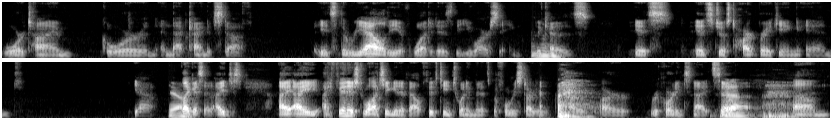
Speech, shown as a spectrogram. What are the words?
wartime gore and, and that kind of stuff. It's the reality of what it is that you are seeing Mhm. because it's it's just heartbreaking and yeah yeah. like I said, I just I, I, I finished watching it about 15, 20 minutes before we started our, our recording tonight. So yeah. um,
